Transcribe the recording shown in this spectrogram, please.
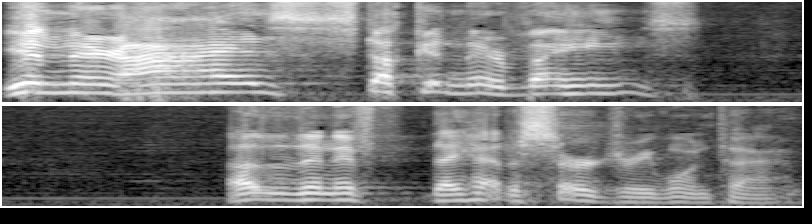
in their eyes, stuck in their veins, other than if they had a surgery one time.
